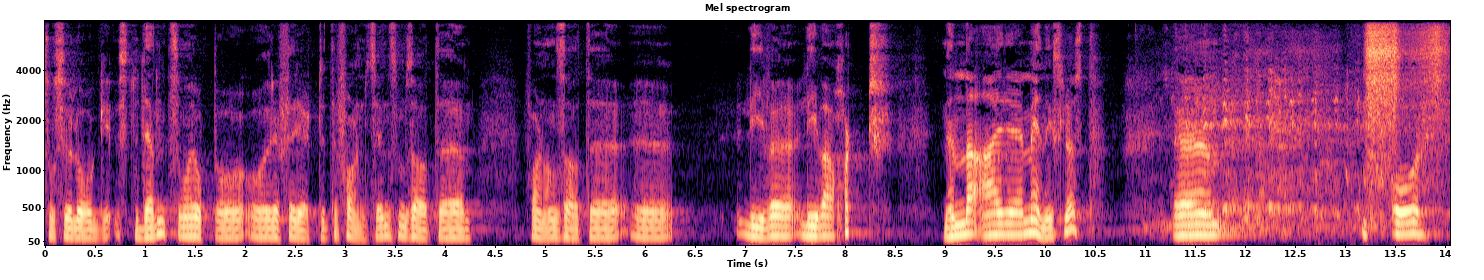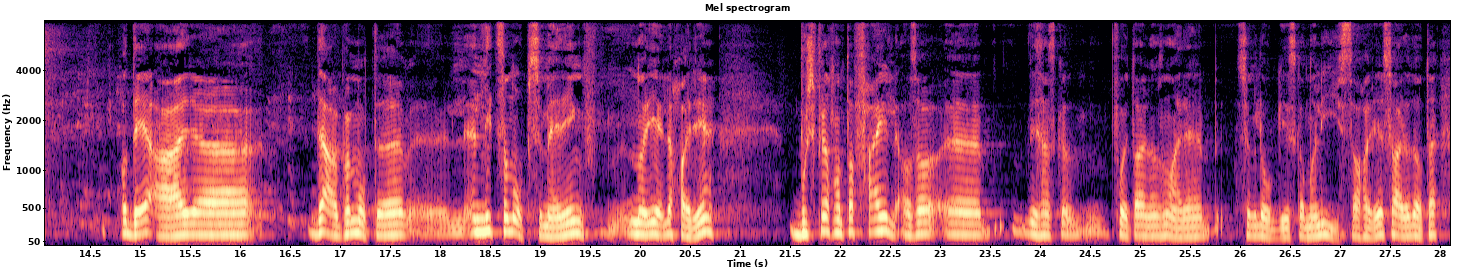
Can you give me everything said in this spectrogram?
sosiologstudent som var oppe og, og, refererte til faren sin, som sa at uh, faren hans sa at uh, livet, livet, er hardt, men det er meningsløst. Uh, og, og, det er det er på en måte en litt sånn oppsummering når det gjelder Harry. Bortsett fra at han tar feil. Altså, eh, hvis jeg skal foreta en sånn psykologisk analyse av Harry, så er det det at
